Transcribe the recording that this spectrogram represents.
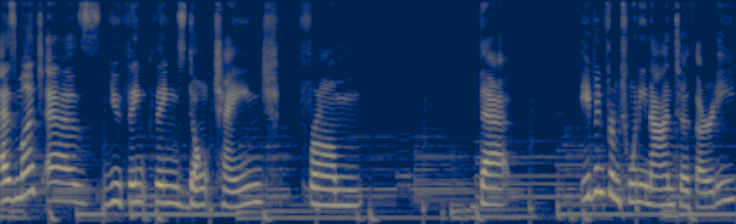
as much as you think things don't change from that even from 29 to 30,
